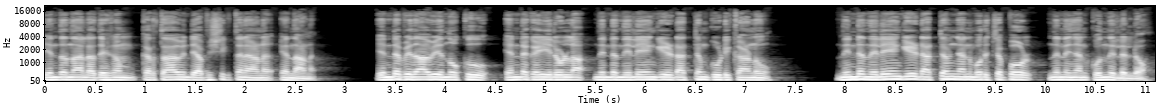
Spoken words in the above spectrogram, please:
എന്തെന്നാൽ അദ്ദേഹം കർത്താവിന്റെ അഭിഷിക്തനാണ് എന്നാണ്. എന്റെ പിതാവെ നോക്കൂ എന്റെ കയ്യിലുള്ള നിന്റെ നിലയങ്കിയുടെ അറ്റം കൂടി കാണൂ. നിന്റെ നിലയങ്കിയുടെ അറ്റം ഞാൻ മുറിച്ചപ്പോൾ നിന്നെ ഞാൻ കൊന്നില്ലല്ലോ.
